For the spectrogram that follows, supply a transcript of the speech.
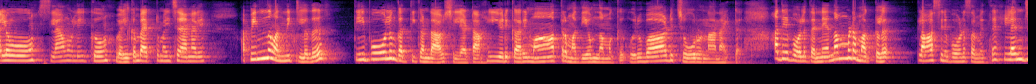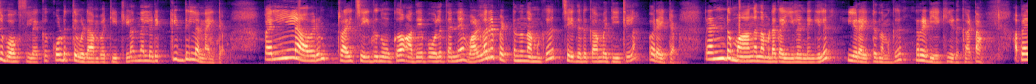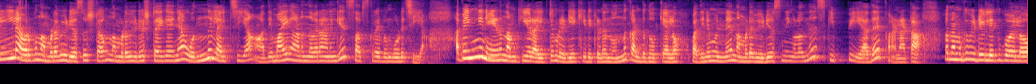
Hello അസ്സാം വലൈക്കും welcome back to my channel. അപ്പം ഇന്ന് വന്നിട്ടുള്ളത് തീ പോലും കത്തിക്കേണ്ട ആവശ്യമില്ല കേട്ടോ. ഈ ഒരു കറി മാത്രം മതിയാവും നമുക്ക് ഒരുപാട് ചോറുണ്ണാനായിട്ട്. അതേപോലെ തന്നെ നമ്മുടെ മക്കൾ ക്ലാസ്സിന് പോകുന്ന സമയത്ത് ലഞ്ച് ബോക്സിലേക്ക് കൊടുത്തു വിടാൻ പറ്റിയിട്ടുള്ള നല്ലൊരു കിഡിലൻ ഐറ്റം. അപ്പം എല്ലാവരും ട്രൈ ചെയ്ത് നോക്കുക. അതേപോലെ തന്നെ വളരെ പെട്ടെന്ന് നമുക്ക് ചെയ്തെടുക്കാൻ പറ്റിയിട്ടുള്ള ഒരു ഐറ്റം രണ്ട് മാങ്ങ നമ്മുടെ കയ്യിലുണ്ടെങ്കിൽ ഈ ഒരു ഐറ്റം നമുക്ക് റെഡിയാക്കി എടുക്കാം കേട്ടോ അപ്പോൾ എല്ലാവർക്കും നമ്മുടെ വീഡിയോസ് ഇഷ്ടമാവും നമ്മുടെ വീഡിയോ ഇഷ്ടമായി കഴിഞ്ഞാൽ ഒന്ന് ലൈക്ക് ചെയ്യുക. ആദ്യമായി കാണുന്നവരാണെങ്കിൽ സബ്സ്ക്രൈബും കൂടി ചെയ്യാം അപ്പോൾ എങ്ങനെയാണ് നമുക്ക് ഈ ഒരു ഐറ്റം റെഡിയാക്കി എടുക്കണമെന്ന് ഒന്ന് കണ്ടു നോക്കിയാലോ. അപ്പോൾ അതിന് മുന്നേ നമ്മുടെ വീഡിയോസ് നിങ്ങളൊന്ന് സ്കിപ്പ് ചെയ്യാതെ കാണാം കേട്ടോ അപ്പോൾ നമുക്ക് വീഡിയോയിലേക്ക് പോയല്ലോ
